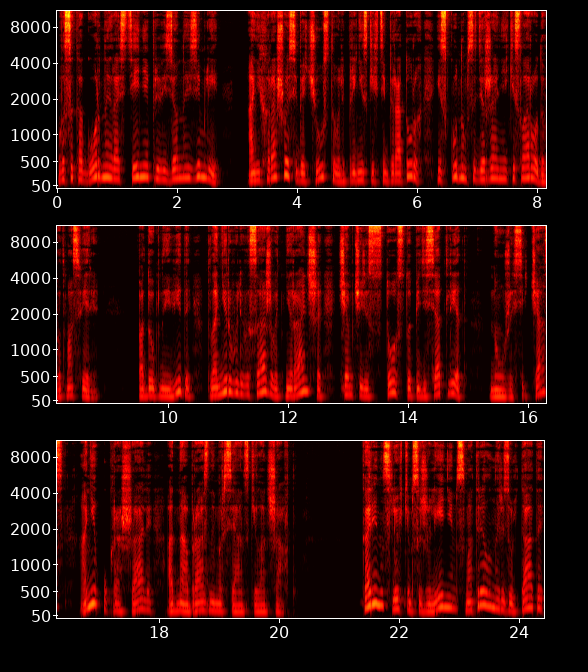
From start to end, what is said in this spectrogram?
высокогорные растения, привезенные с земли. Они хорошо себя чувствовали при низких температурах и скудном содержании кислорода в атмосфере. Подобные виды планировали высаживать не раньше, чем через 100-150 лет, но уже сейчас они украшали однообразный марсианский ландшафт. Карина с легким сожалением смотрела на результаты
